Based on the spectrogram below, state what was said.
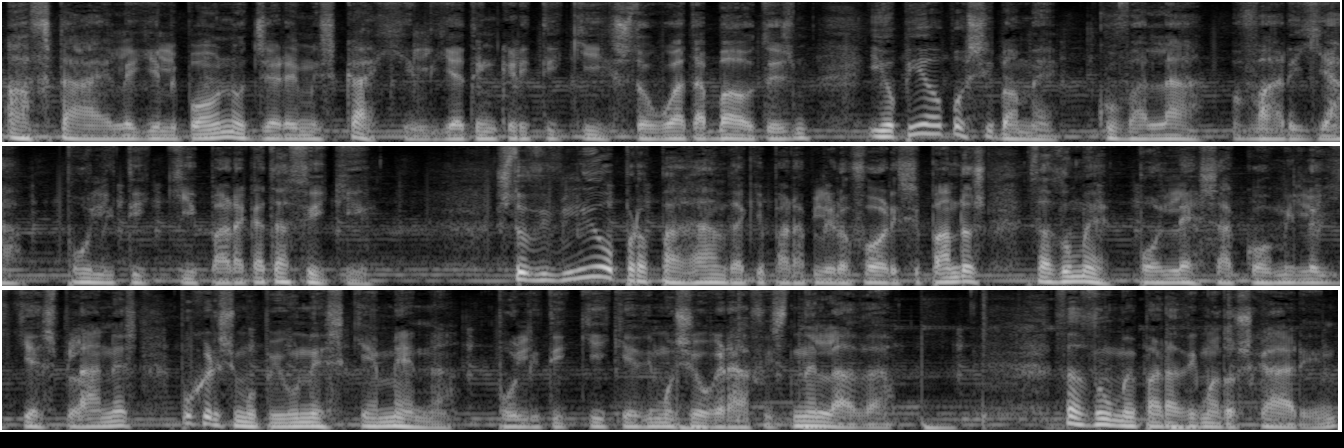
Αυτά έλεγε λοιπόν ο Τζέρεμι Κάχιλ για την κριτική στο whataboutism, η οποία όπως είπαμε κουβαλά βαριά πολιτική παρακαταθήκη. Στο βιβλίο «Προπαγάνδα και παραπληροφόρηση» πάντως θα δούμε πολλές ακόμη λογικές πλάνες που χρησιμοποιούν εσκεμένα πολιτικοί και δημοσιογράφοι στην Ελλάδα. Θα δούμε παραδείγματος χάρη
